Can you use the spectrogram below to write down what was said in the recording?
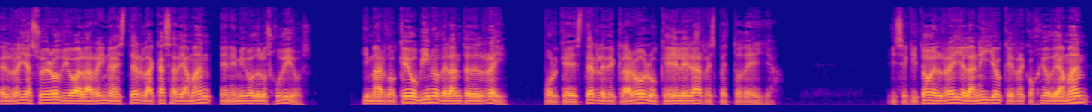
el rey Asuero dio a la reina Esther la casa de Amán, enemigo de los judíos, y Mardoqueo vino delante del rey, porque Esther le declaró lo que él era respecto de ella. Y se quitó el rey el anillo que recogió de Amán,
